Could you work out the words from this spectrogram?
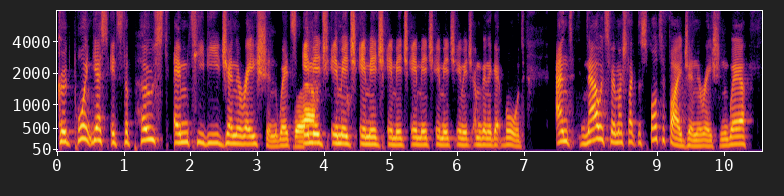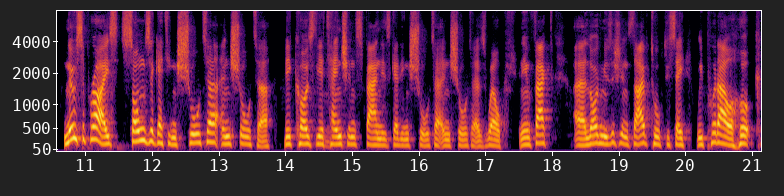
Good point. Yes, it's the post MTV generation where it's image, image, image, image, image, image, image. I'm going to get bored. And now it's very much like the Spotify generation where, no surprise, songs are getting shorter and shorter because the hmm. attention span is getting shorter and shorter as well. And in fact, a lot of musicians I've talked to say we put our hook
